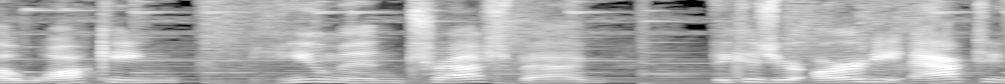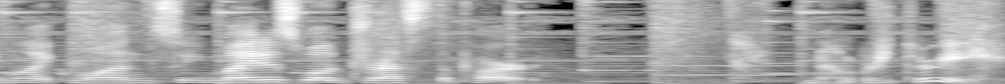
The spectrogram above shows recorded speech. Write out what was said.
a walking human trash bag because you're already acting like one, so you might as well dress the part. Number three,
